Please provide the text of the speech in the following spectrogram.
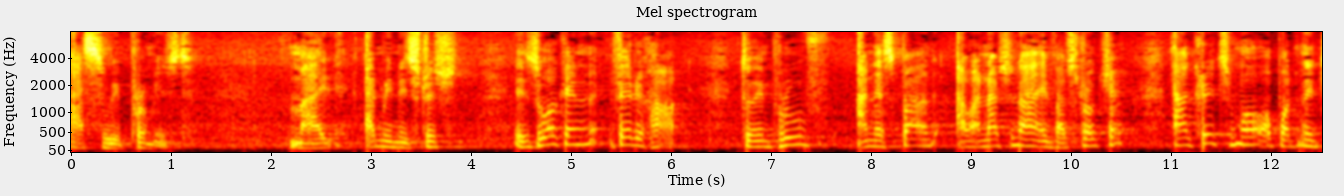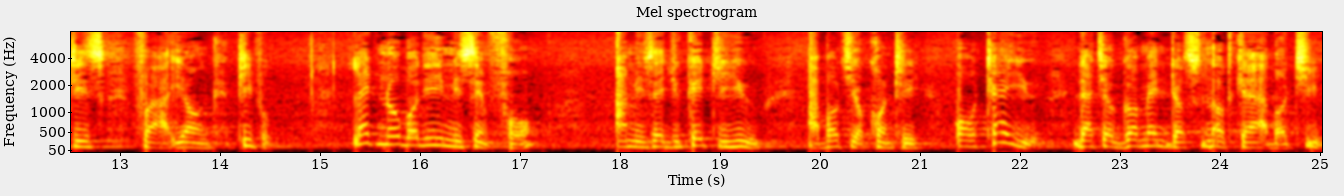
as we promised. My administration is working very hard to improve and expand our national infrastructure and create more opportunities for our young people. Let nobody misinform and miseducate you about your country or tell you that your government does not care about you.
